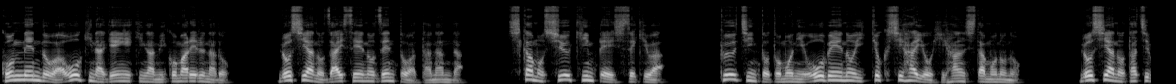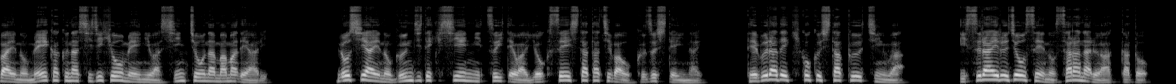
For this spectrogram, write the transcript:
今年度は大きな減益が見込まれるなどロシアの財政の前途は多難だ。しかも習近平主席はプーチンと共に欧米の一極支配を批判したもののロシアの立場への明確な支持表明には慎重なままでありロシアへの軍事的支援については抑制した立場を崩していない。手ぶらで帰国したプーチンはイスラエル情勢のさらなる悪化と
